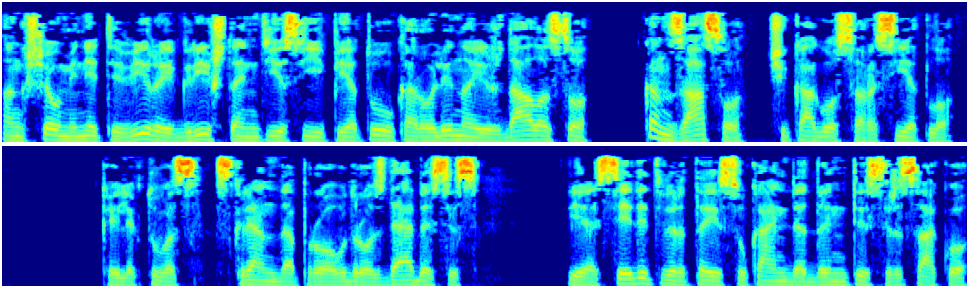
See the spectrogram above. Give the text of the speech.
anksčiau minėti vyrai grįžtantys į pietų Karoliną iš Dalaso, Kanzaso, Čikagos ar Sietlo. Kai lėktuvas skrenda pro audros debesis, jie sėdi tvirtai sukandę dantis ir sako,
